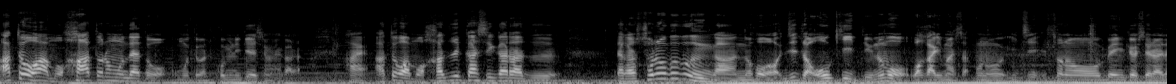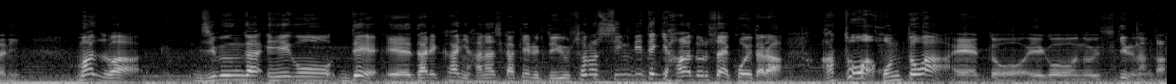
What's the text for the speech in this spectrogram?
あとはもうハートの問題だと思ってます。コミュニケーションやから。はい。あとはもう恥ずかしがらず。だからその部分がの方が実は大きいっていうのも分かりました。この1その勉強してる間に。まずは自分が英語で、えー、誰かに話しかけるっていうその心理的ハードルさえ超えたらあとは本当は、えっ、ー、と英語のスキルなんか、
